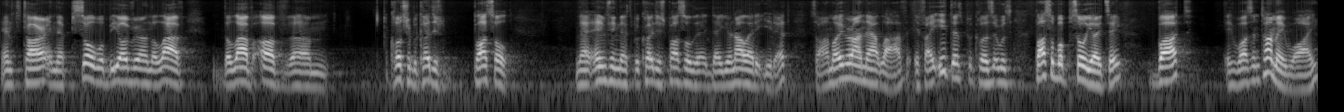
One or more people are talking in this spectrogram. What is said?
and it's tar, and the psul will be over on the lav, the lav of um, culture because basal. That anything that's because pasul that, that you're not allowed to eat it. So I'm over on that lav. If I eat this because it was possible psul but it wasn't tame. Why?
